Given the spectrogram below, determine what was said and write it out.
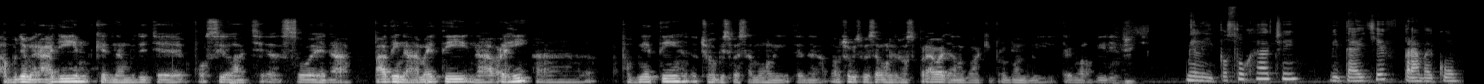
a budeme radi, keď nám budete posielať svoje nápady, námety, návrhy a podnety, čoho by sme sa mohli, teda, o čo by sme sa mohli rozprávať alebo aký problém by trebalo vyriešiť. Milí poslucháči, vitajte v Praveku,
